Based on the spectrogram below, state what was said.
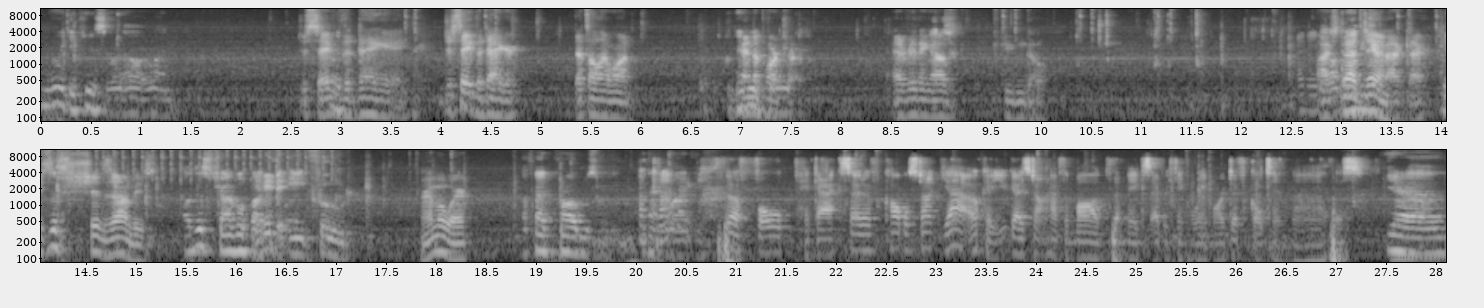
I'm really confused where the hell it went. Just save the dagger. Just save the dagger. That's all I want. And the portrait. Everything else, you can go. I need I to- just God need to get back there. Piece of shit zombies. I'll just travel by. You need to eat food. I'm aware. I've had problems. Oh, with can I make the full pickaxe out of cobblestone? Yeah, okay, you guys don't have the mod that makes everything way more difficult in uh, this. Yeah.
